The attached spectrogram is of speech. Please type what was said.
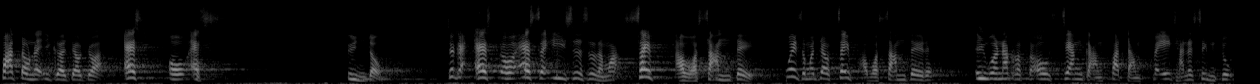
发动了一个叫做 SOS 运动。这个 SOS 的意思是什么？Save our Sunday。为什么叫 Save our Sunday 呢？因为那个时候香港发展非常的迅速，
